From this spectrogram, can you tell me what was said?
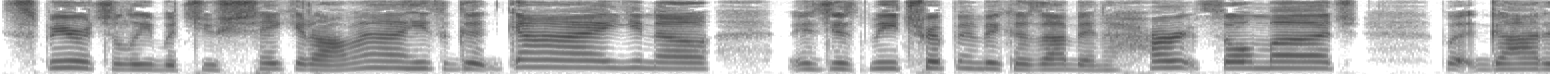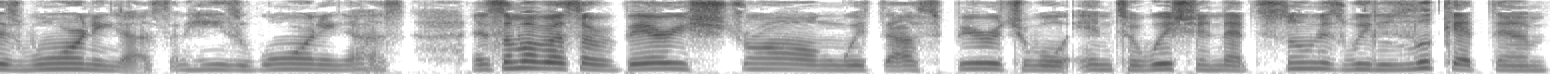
spiritually, but you shake it off. Ah, he's a good guy. You know, it's just me tripping because I've been hurt so much. But God is warning us and he's warning us. And some of us are very strong with our spiritual intuition that soon as we look at them,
